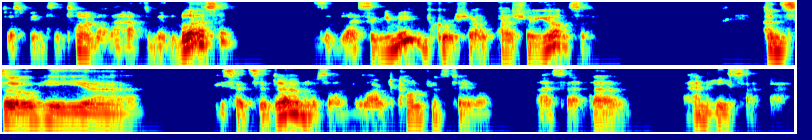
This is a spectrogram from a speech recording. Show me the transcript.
just been to the toilet. I have to make the blessing. It's a blessing you make, of course, I'll show Asher Yotze. And so he uh, he said, sit down. It was on a large conference table. I sat down, and he sat down.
